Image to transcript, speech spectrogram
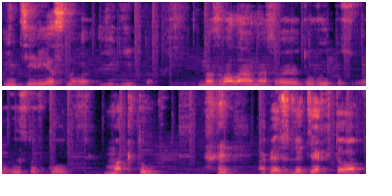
интересного Египта. Назвала она свою эту выставку «Мактуб». Опять же, для тех, кто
